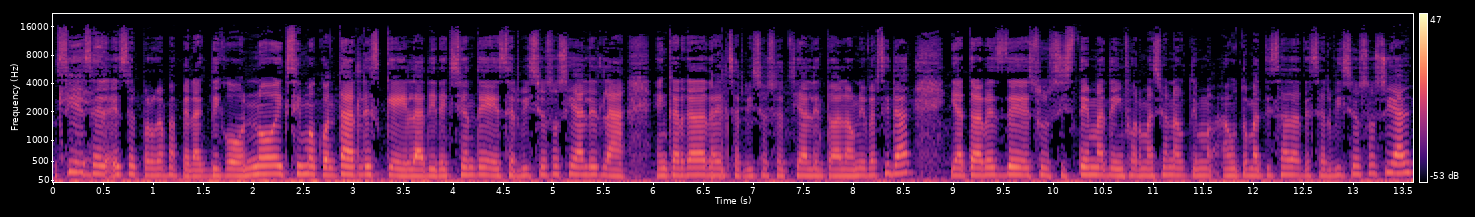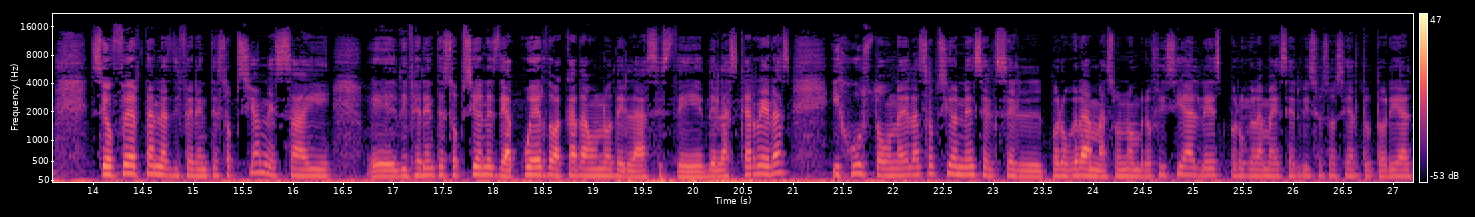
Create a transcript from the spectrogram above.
Sí, es el, es el programa PERAC. Digo, no eximo contarles que la Dirección de Servicios Sociales, la encargada del servicio social en toda la universidad, y a través de su sistema de información automatizada de servicio social, se ofertan las diferentes opciones. Hay eh, diferentes opciones de acuerdo a cada una de las, este, de las carreras, y justo una de las opciones es el programa, su nombre oficial es Programa de Servicio Social Tutorial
